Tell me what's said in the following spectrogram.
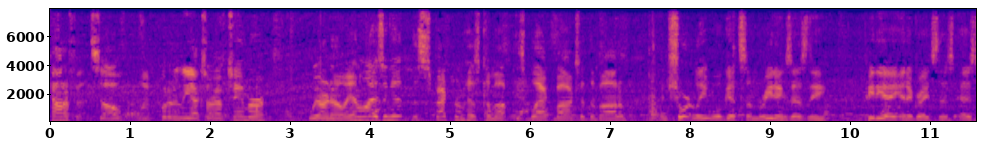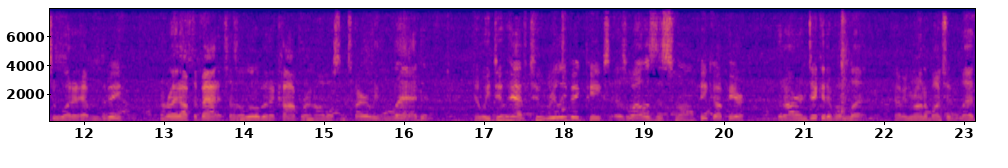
counterfeit. So we've put it in the XRF chamber. We are now analyzing it. The spectrum has come up, this black box at the bottom, and shortly we'll get some readings as the PDA integrates this as to what it happens to be. And right off the bat, it has a little bit of copper and almost entirely lead. And we do have two really big peaks, as well as this small peak up here, that are indicative of lead. Having run a bunch of lead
